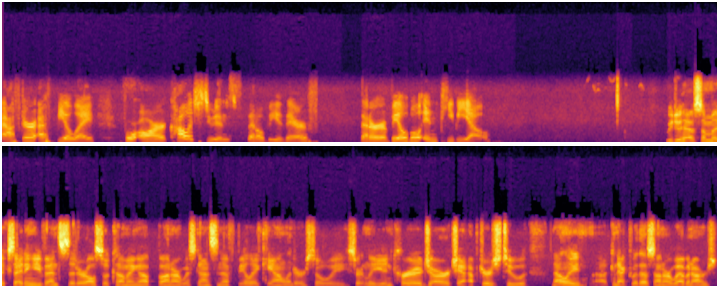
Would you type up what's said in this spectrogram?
after FBLA for our college students that'll be there that are available in PBL. We do have some exciting events that are also coming up on our Wisconsin FBLA calendar, so we certainly encourage our chapters to not only uh, connect with us on our webinars,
